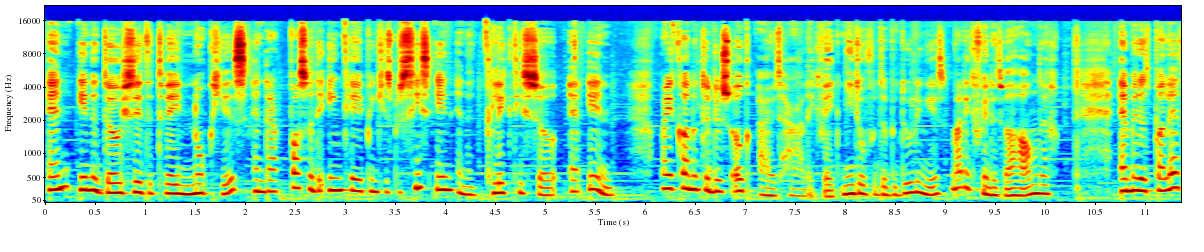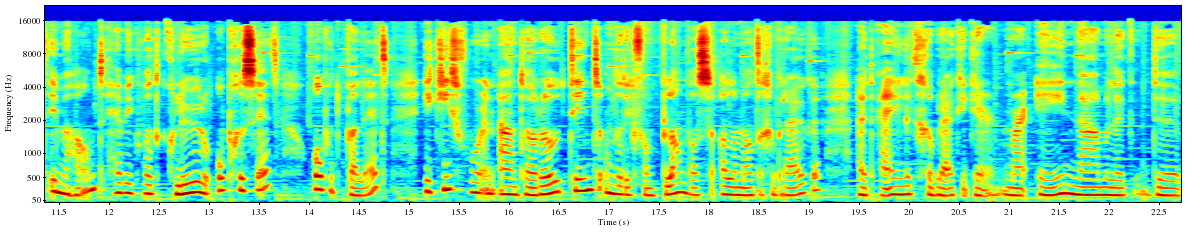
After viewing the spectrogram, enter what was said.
En in het doosje zitten twee nokjes en daar passen de inkepingjes precies in en dan klikt hij zo erin. Maar je kan het er dus ook uithalen. Ik weet niet of het de bedoeling is, maar ik vind het wel handig. En met het palet in mijn hand heb ik wat kleuren opgezet op het palet. Ik kies voor een aantal roodtinten omdat ik van plan was ze allemaal te gebruiken. Uiteindelijk gebruik ik er maar één, namelijk de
